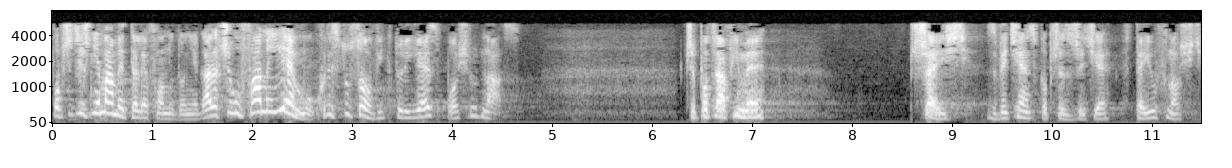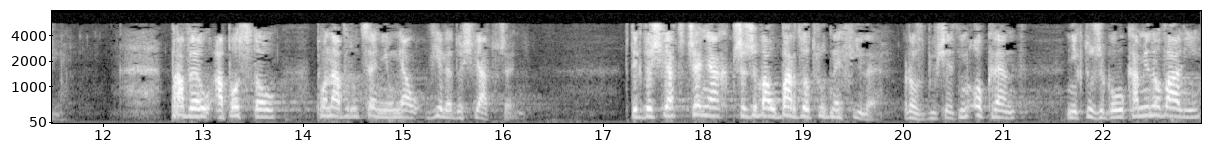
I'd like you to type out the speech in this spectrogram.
Bo przecież nie mamy telefonu do Niego, ale czy ufamy Jemu, Chrystusowi, który jest pośród nas? Czy potrafimy przejść zwycięsko przez życie w tej ufności? Paweł, apostoł, po nawróceniu miał wiele doświadczeń. W tych doświadczeniach przeżywał bardzo trudne chwile. Rozbił się z nim okręt, niektórzy go ukamienowali.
